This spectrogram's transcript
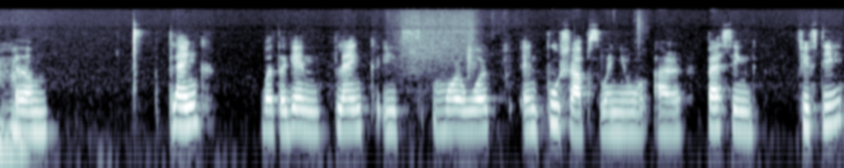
Mm-hmm. Um, plank, but again, plank is more work and push-ups when you are passing 50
